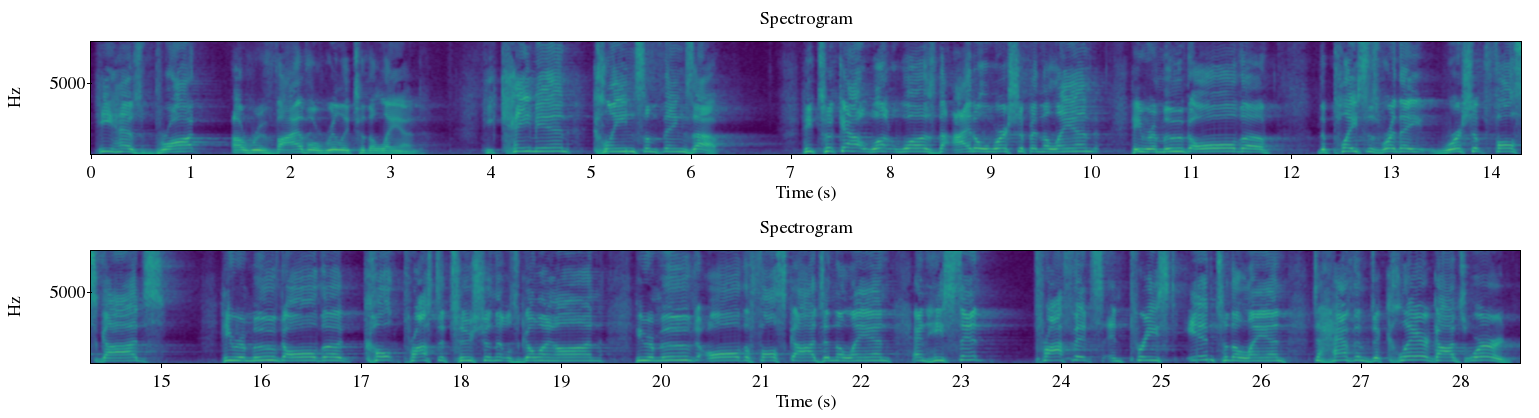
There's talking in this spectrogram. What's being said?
He has brought a revival really to the land. He came in, cleaned some things up. He took out what was the idol worship in the land. He removed all the, the places where they worship false gods. He removed all the cult prostitution that was going on. He removed all the false gods in the land, and he sent prophets and priests into the land to have them declare God's word.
